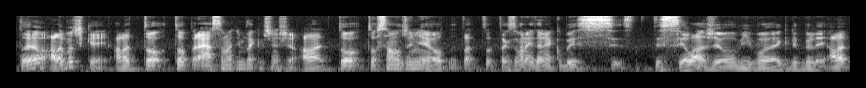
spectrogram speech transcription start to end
to jo, ale počkej, ale to, to já jsem nad tím taky přemýšlel, ale to, to samozřejmě jo, ta, to, takzvaný ten jakoby ty sila, že jo, vývoje, kdy byly, ale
